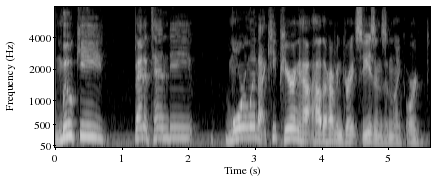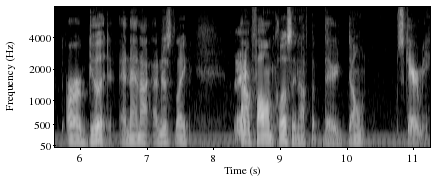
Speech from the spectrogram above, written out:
Mookie, Benintendi, Moreland. I keep hearing how, how they're having great seasons and like or are good, and then I, I'm just like, I don't follow them closely enough, but they don't scare me.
